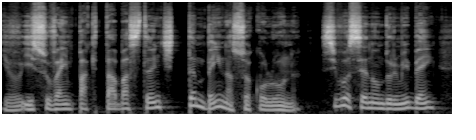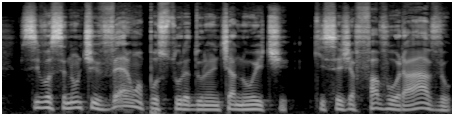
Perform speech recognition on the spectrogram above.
E isso vai impactar bastante também na sua coluna. Se você não dormir bem, se você não tiver uma postura durante a noite que seja favorável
